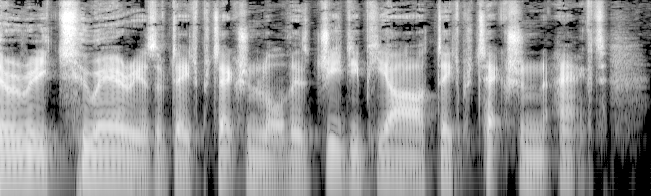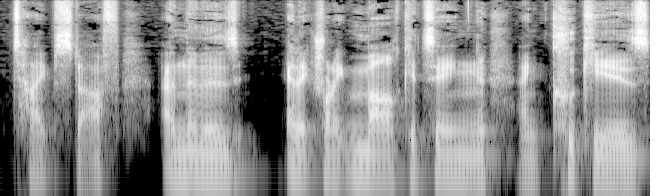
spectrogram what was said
there are really two areas of data protection law. There's GDPR, Data Protection Act type stuff, and then there's electronic marketing and cookies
